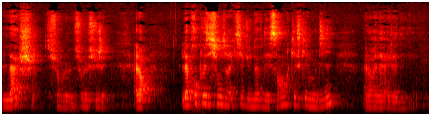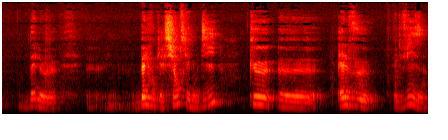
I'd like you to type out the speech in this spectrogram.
lâche sur le, sur le sujet. Alors, la proposition directive du 9 décembre, qu'est-ce qu'elle nous dit? Alors, elle a, elle a des, une belle vocation, parce qu'elle nous dit que elle vise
